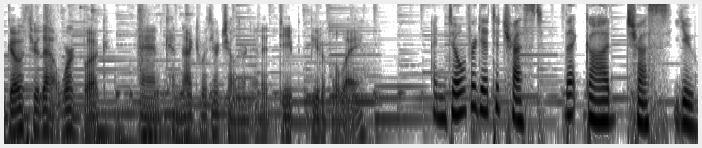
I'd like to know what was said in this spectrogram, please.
go through that workbook, and connect with your children in a deep, beautiful way. And don't forget to trust that God trusts you.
